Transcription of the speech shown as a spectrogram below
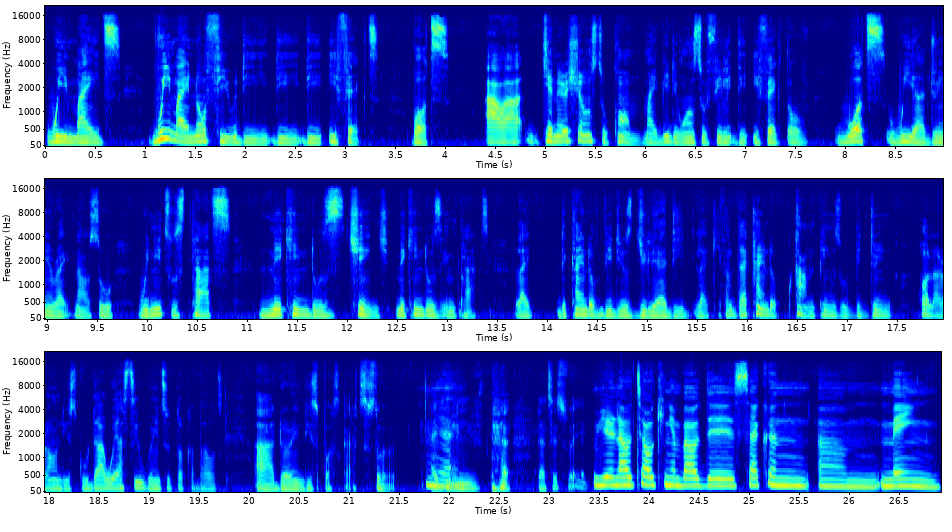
we might we might not feel the the the effect, but our generations to come might be the ones who feel the effect of what we are doing right now. So we need to start making those change, making those impacts, like the kind of videos Julia did, like that kind of campaigns we'll be doing all around the school that we are still going to talk about uh, during this podcast. So I Yeah. believe that is right. we are now talking about the second um, main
